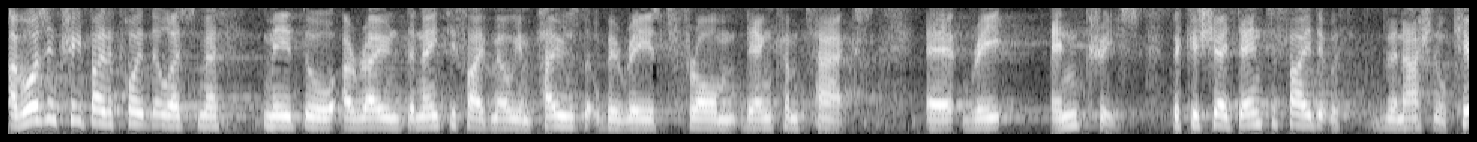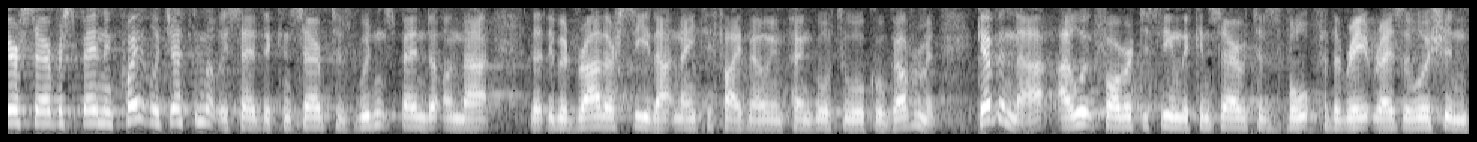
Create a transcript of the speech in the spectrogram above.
I was intrigued by the point that Liz Smith made, though, around the £95 million that will be raised from from the income tax uh, rate increase because she identified it with the National Care Service spend and quite legitimately said the Conservatives wouldn't spend it on that, that they would rather see that £95 million go to local government. Given that, I look forward to seeing the Conservatives vote for the rate resolution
